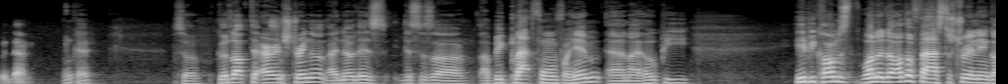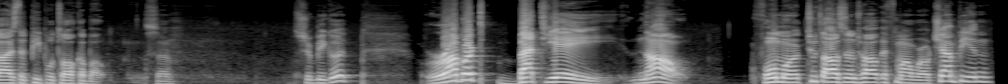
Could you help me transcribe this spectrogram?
with them. Okay. So good luck to Aaron Stringer. I know this this is a, a big platform for him, and I hope he he becomes one of the other fast Australian guys that people talk about. So should be good. Robert Batlle, now former 2012 IFMAR World Champion,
